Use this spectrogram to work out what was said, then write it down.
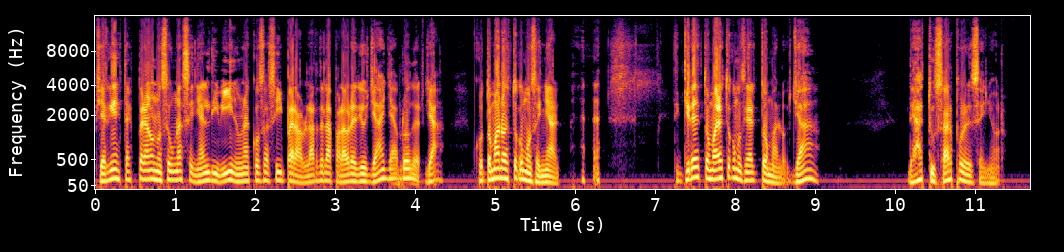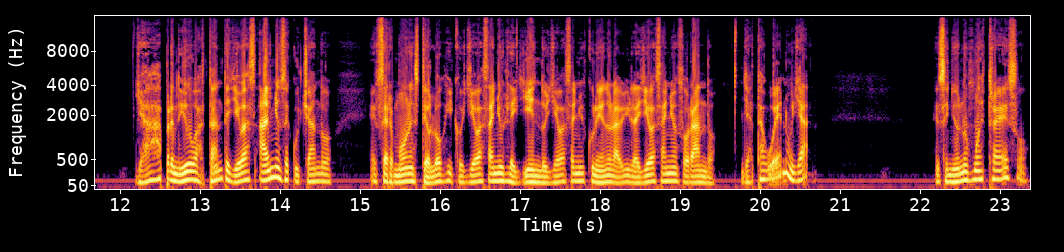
Si alguien está esperando, no sé, una señal divina, una cosa así para hablar de la palabra de Dios, ya, ya, brother, ya. Tómalo esto como señal. si quieres tomar esto como señal, tómalo, ya. Déjate usar por el Señor. Ya has aprendido bastante, llevas años escuchando sermones teológicos, llevas años leyendo, llevas años escribiendo la Biblia, llevas años orando. Ya está bueno, ya. El Señor nos muestra eso.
